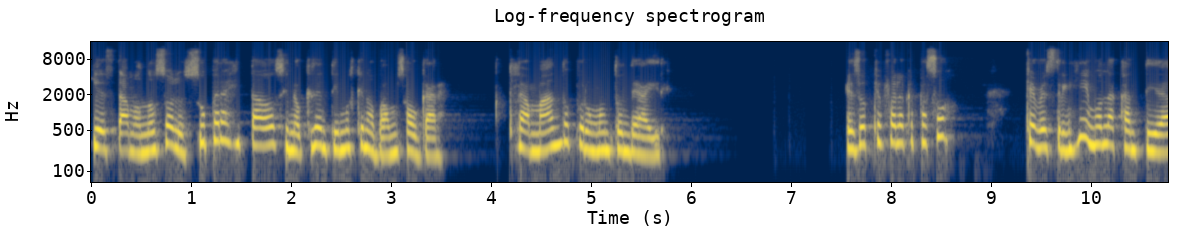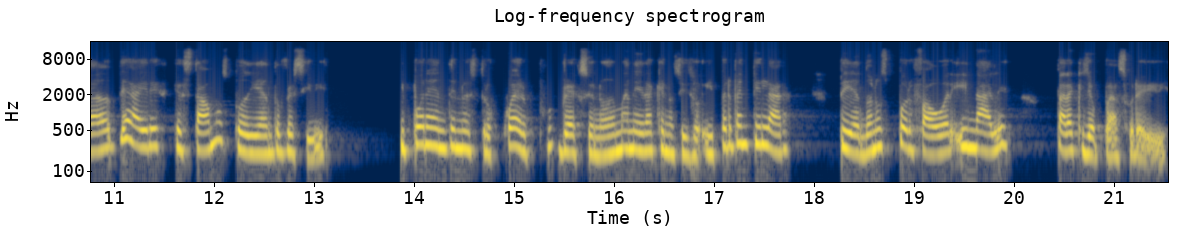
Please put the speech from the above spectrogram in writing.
y estamos no solo súper agitados, sino que sentimos que nos vamos a ahogar, clamando por un montón de aire. ¿Eso qué fue lo que pasó? Que restringimos la cantidad de aire que estábamos pudiendo recibir. Y por ende nuestro cuerpo reaccionó de manera que nos hizo hiperventilar pidiéndonos por favor inhale para que yo pueda sobrevivir.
